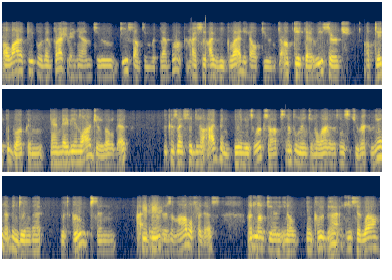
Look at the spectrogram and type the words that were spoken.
a lot of people have been pressuring him to do something with that book. And I said, I would be glad to help you to update that research, update the book, and, and maybe enlarge it a little bit. Because I said, you know, I've been doing these workshops, implementing a lot of the things that you recommend. I've been doing that with groups, and I, mm-hmm. you know, mm-hmm. there's a model for this. I'd love to, you know, include that. And he said, well,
